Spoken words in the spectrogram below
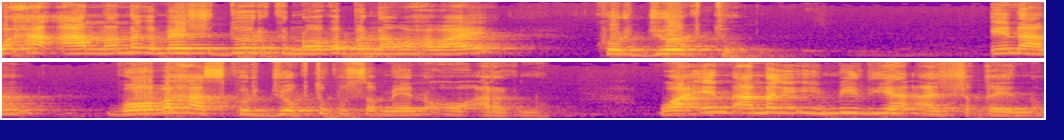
Waxa aan annaga meesha doorka nooga bannaan waxa waaye korjoogto inaan goobahaas korjoogto ku sameyno oo aragno. Waa in annaga iyo miidiyaha aan shaqeyno.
